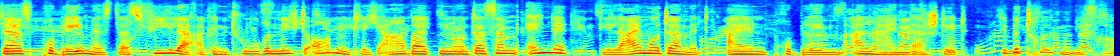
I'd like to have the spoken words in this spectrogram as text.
Das Problem ist, dass viele Agenturen nicht ordentlich arbeiten und dass am Ende die Leihmutter mit allen Problemen allein dasteht. Sie betrügen die Frau.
